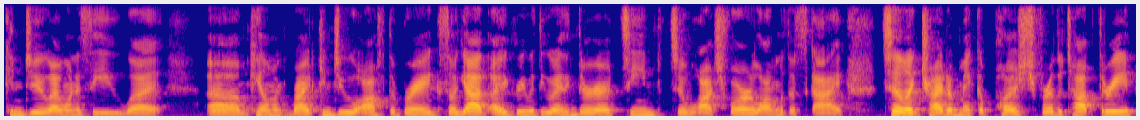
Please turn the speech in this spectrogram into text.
can do. I want to see what um, Kayla McBride can do off the break. So yeah, I agree with you. I think they're a team to watch for, along with the Sky, to like try to make a push for the top three.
